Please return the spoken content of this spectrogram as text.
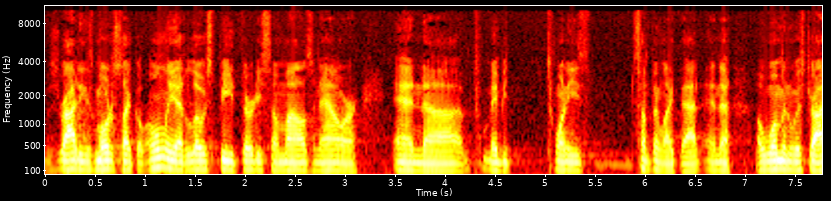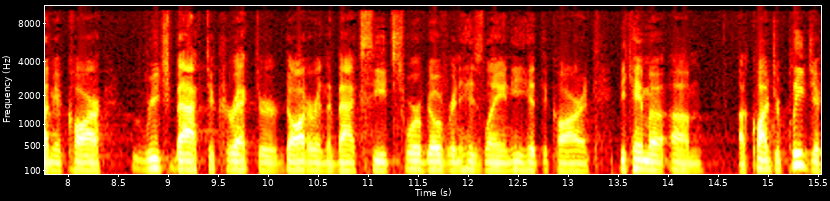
was riding his motorcycle only at low speed, 30 some miles an hour, and uh, maybe 20, something like that. And a, a woman was driving a car, reached back to correct her daughter in the back seat, swerved over in his lane. He hit the car and became a, um, a quadriplegic.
